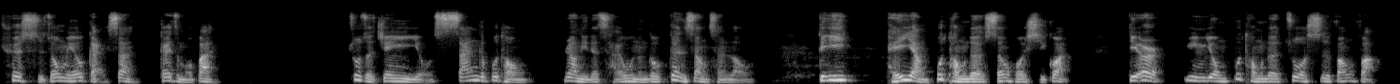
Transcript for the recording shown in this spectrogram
却始终没有改善，该怎么办？作者建议有三个不同，让你的财务能够更上层楼。第一，培养不同的生活习惯；第二，运用不同的做事方法；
